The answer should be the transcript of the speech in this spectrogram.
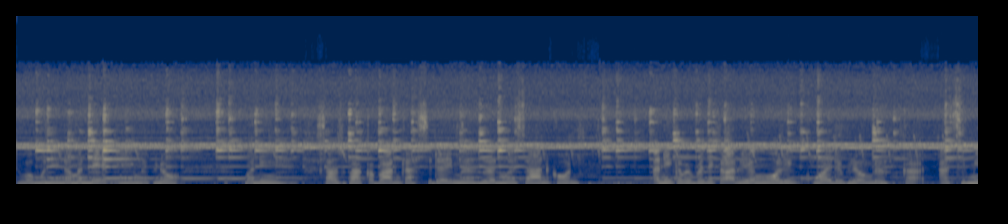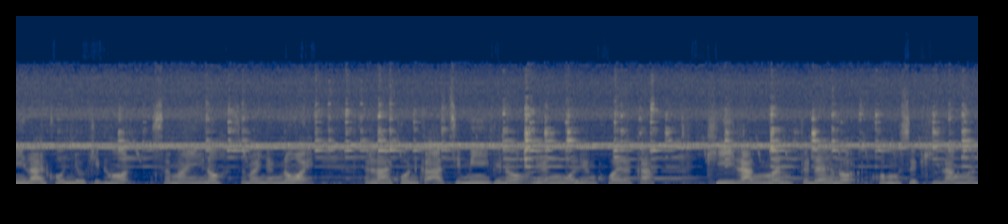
แต่ว่ามื้อนี้นะมันแดดแห้งเลยพี่น้องวันนี้สาวสภากลับบ้านกะสิได้เมื่อเฮือนเมื่อซ่านก่อน อันนี้ก็เป็นบรรยากาศเลี้ยงงัวเลี้ยงควายเด้อพี่น้องเด้อก็อาจจะมีหลายคนอยู่คิดฮอดสมัยเนาะสมัยยังน้อยแต่หลายคนก็อาจจะมีพี่น้องเลี้ยงงัวเลี้ยงควายแล้วก็ขี่หลังมันก็ได้เนาะความรู้สึกขี่หลังมัน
